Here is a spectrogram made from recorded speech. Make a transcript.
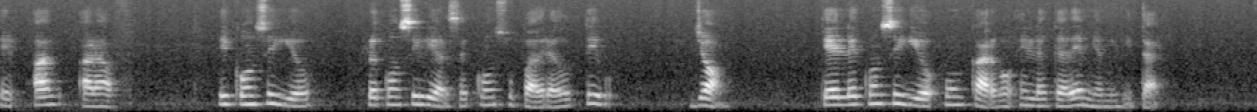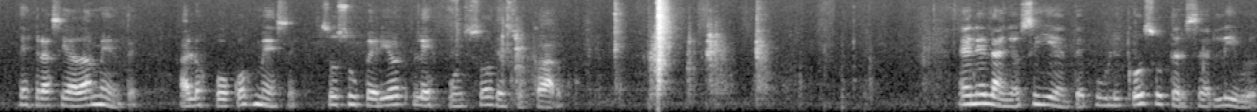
El Al-Araf, y consiguió reconciliarse con su padre adoptivo, John, que le consiguió un cargo en la Academia Militar. Desgraciadamente, a los pocos meses, su superior le expulsó de su cargo. En el año siguiente publicó su tercer libro,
